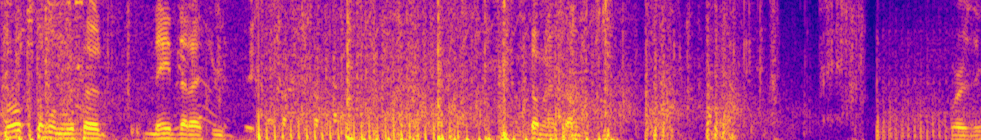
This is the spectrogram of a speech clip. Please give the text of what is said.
I broke someone with a nade that I threw. I'm coming, I'm coming. Where is he?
